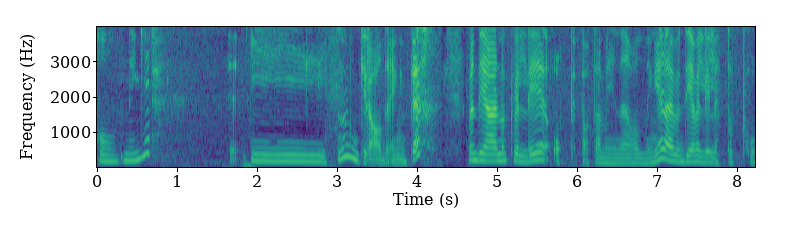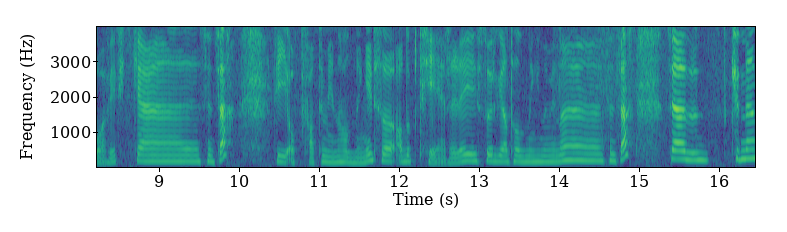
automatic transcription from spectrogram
holdninger? I liten grad, egentlig. Men de er nok veldig opptatt av mine holdninger. Er- De er veldig lett å påvirke, syns jeg. De oppfatter mine holdninger, så adopterer de i stor grad holdningene mine, syns jeg. Så jeg kunne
